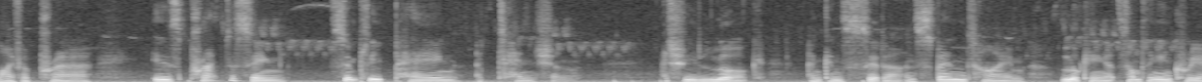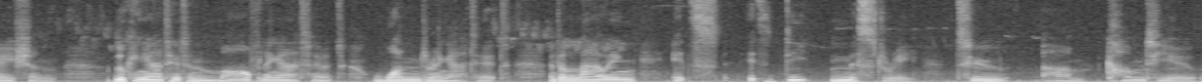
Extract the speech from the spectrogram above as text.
life of prayer is practicing simply paying attention. Actually look and consider and spend time looking at something in creation, looking at it and marveling at it, wondering at it, and allowing its, its deep mystery to um, come to you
